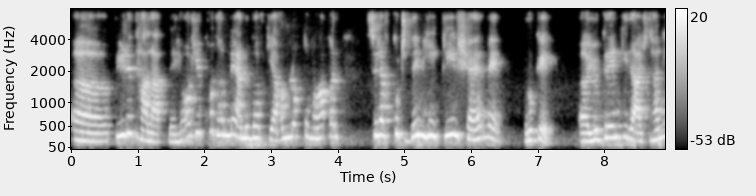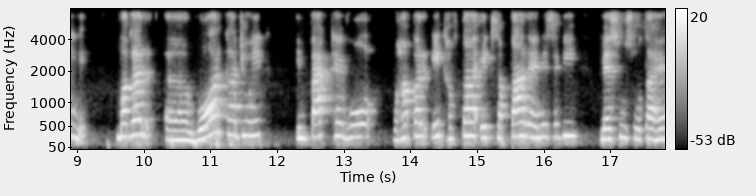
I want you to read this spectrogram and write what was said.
पीड़ित हालात में है और ये खुद हमने अनुभव किया। हम लोग तो वहाँ पर सिर्फ़ कुछ दिन ही कीव शहर में रुके यूक्रेन की राजधानी में। मगर वॉर का जो एक इम्पैक्ट है वो वहाँ पर एक हफ़्ता, एक सप्ताह रहने से भी महसूस होता है।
